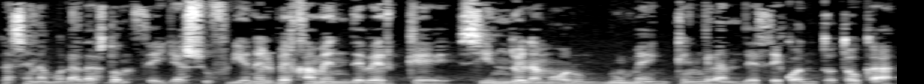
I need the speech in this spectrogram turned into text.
las enamoradas doncellas sufrían el vejamen de ver que, siendo el amor un numen que engrandece cuanto toca,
